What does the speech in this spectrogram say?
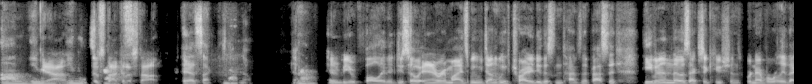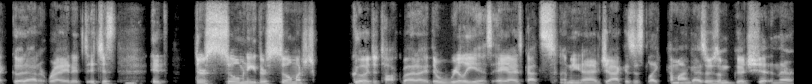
Um, in, yeah, in it's not going to stop. Yeah, it's not. No. No. It would be folly to do so. And it reminds me, we've done, we've tried to do this in times in the past. And even in those executions, we're never really that good at it, right? It's it's just it there's so many, there's so much good to talk about. AI. There really is. AI's got, I mean, uh, Jack is just like, come on, guys, there's some good shit in there.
